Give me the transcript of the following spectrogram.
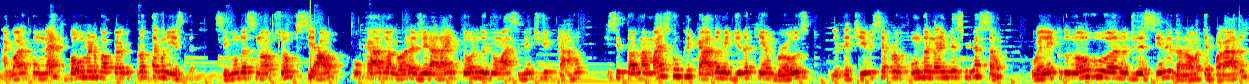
Agora com Matt Bomer no papel de protagonista. Segundo a sinopse oficial, o caso agora girará em torno de um acidente de carro que se torna mais complicado à medida que Ambrose, o detetive, se aprofunda na investigação. O elenco do novo ano de The Sinner, da nova temporada,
